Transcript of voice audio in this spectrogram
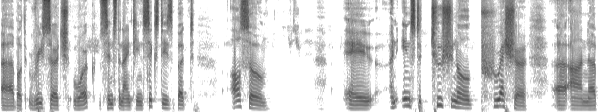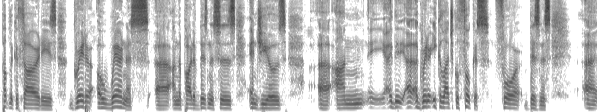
uh, both research work since the 1960s, but also a, an institutional pressure on uh, public authorities, greater awareness uh, on the part of businesses, NGOs, uh, on a, greater ecological focus for business. Uh,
